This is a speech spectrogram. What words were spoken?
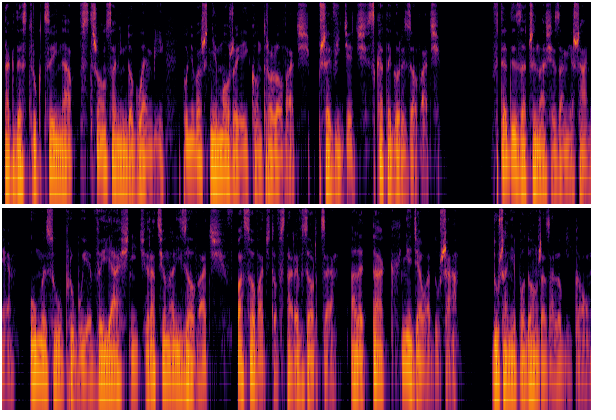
tak destrukcyjna, wstrząsa nim do głębi, ponieważ nie może jej kontrolować, przewidzieć, skategoryzować. Wtedy zaczyna się zamieszanie. Umysł próbuje wyjaśnić, racjonalizować, wpasować to w stare wzorce, ale tak nie działa dusza. Dusza nie podąża za logiką,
